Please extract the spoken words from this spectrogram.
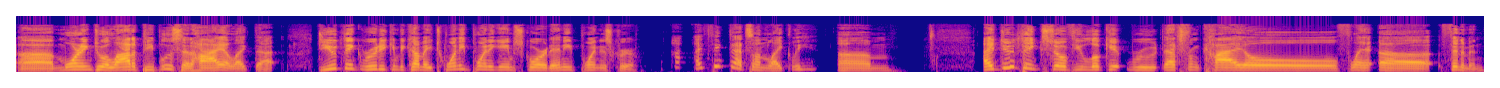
Uh, morning to a lot of people who said hi. I like that. Do you think Rudy can become a 20 point a game scorer at any point in his career? I think that's unlikely. Um, I do think so. If you look at Root, that's from Kyle Flan- uh, Finneman.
